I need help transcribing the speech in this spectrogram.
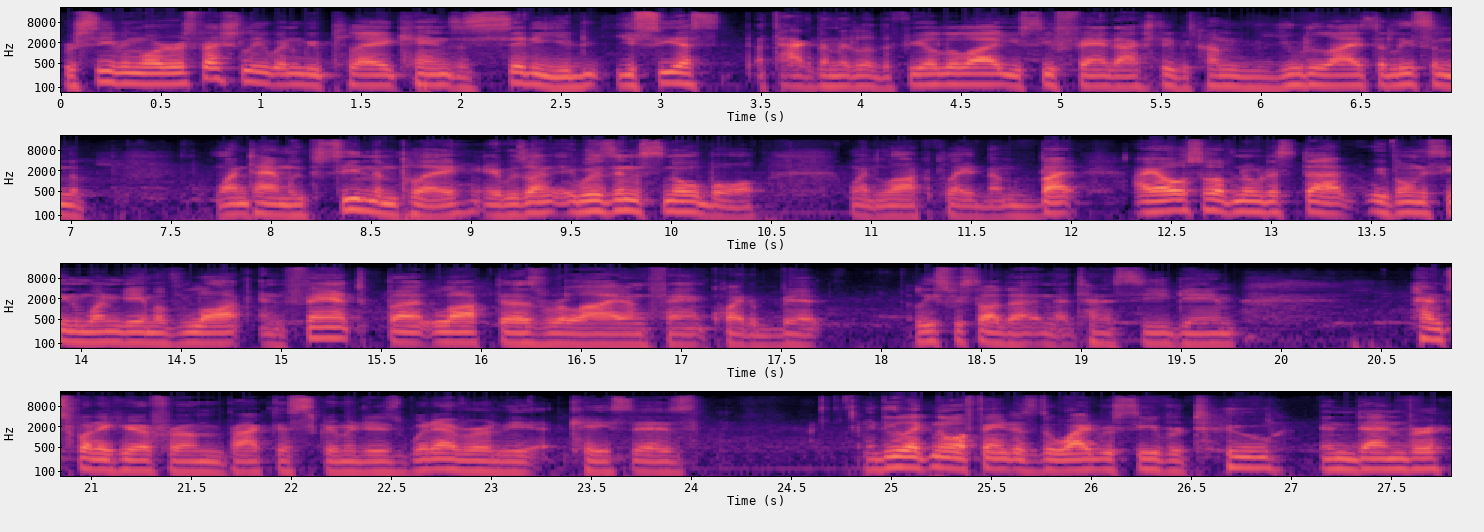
receiving order, especially when we play Kansas City. You you see us attack the middle of the field a lot. You see Fant actually become utilized, at least in the one time we've seen them play. It was on it was in a snowball when Lock played them. But I also have noticed that we've only seen one game of Lock and Fant, but Lock does rely on Fant quite a bit. At least we saw that in that Tennessee game. Hence what I hear from practice scrimmages, whatever the case is. I do like Noah Fant as the wide receiver two in Denver.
